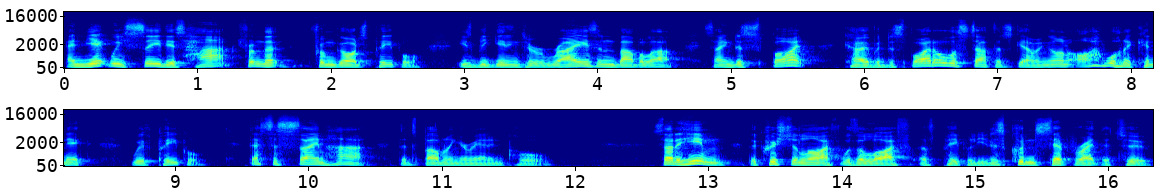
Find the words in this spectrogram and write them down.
And yet we see this heart from, the, from God's people is beginning to raise and bubble up, saying, despite COVID, despite all the stuff that's going on, I want to connect with people. That's the same heart that's bubbling around in Paul. So to him, the Christian life was a life of people. You just couldn't separate the two.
